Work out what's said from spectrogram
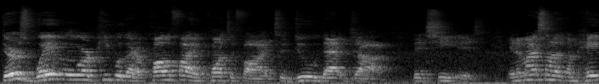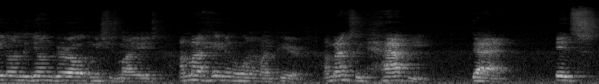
There's way more people that are qualified and quantified to do that job than she is. And it might sound like I'm hating on the young girl. I mean, she's my age. I'm not hating on one of my peers. I'm actually happy that it's.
